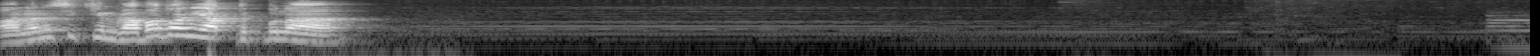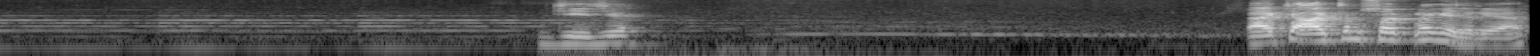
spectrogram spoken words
Ananı sikim Rabadon yaptık buna. GG. Belki item sökme gelir ya.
